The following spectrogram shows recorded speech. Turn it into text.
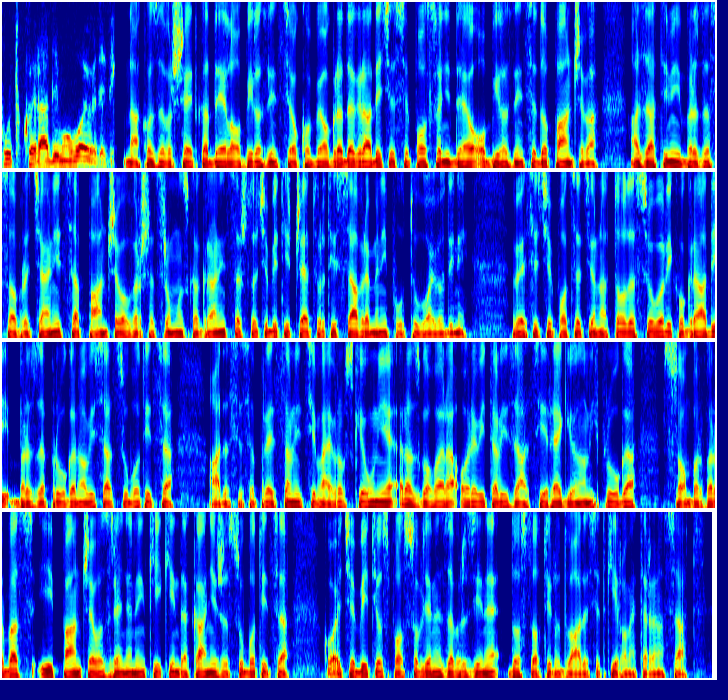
put koji radimo u Vojvodini. Nakon završetka dela obilaznice oko Beograda gradit će se poslednji deo obilaznice do Pančeva, a zatim i brza saobraćajnica Pančevo-Vršac-Rumunska granica, što će biti četvrti savremeni put u Vojvodini. Vesić je podsjetio na to da se uveliko gradi brza pruga Novi Sad-Subotica, a da se sa predstavnicima Evropske unije razgovara o revitalizaciji regionalnih pruga Sombor-Vrbas i Pančevo-Zrenjanin-Kikinda-Kanjiža-Subotica, koje će biti osposobljene za brzine do 120 km na sat.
